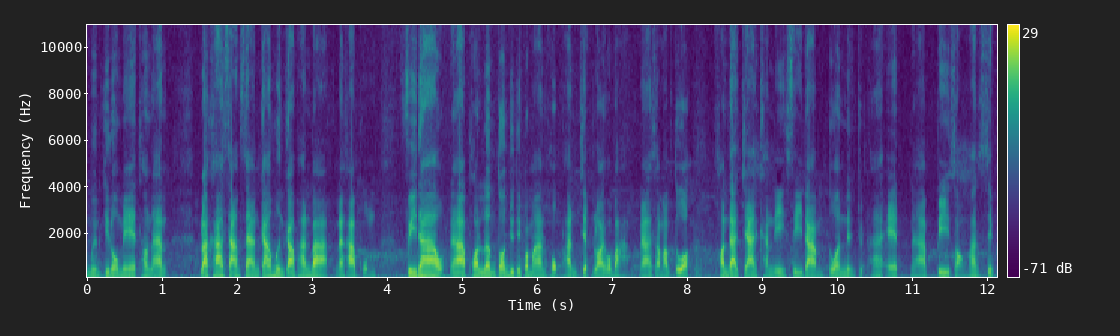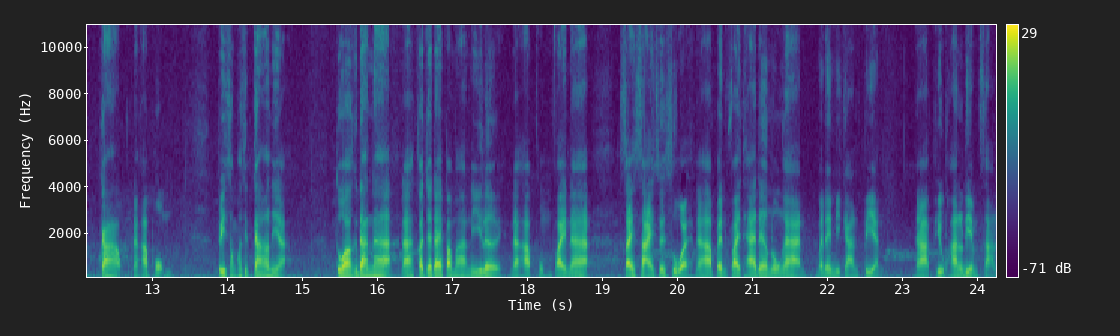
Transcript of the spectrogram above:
80,000 กิโลเมตรเท่านั้น ราคา 399,000 บาทนะครับผมฟรีดาวน์นะครับผ่อนเริ่มต้นอยู่ที่ประมาณ 6,700 กว่าบาทนะสำหรับตัว Honda Jazz คันนี้สีดำตัว 1.5S นะครับปี 2019 นะครับผมปี 2019 เนี่ย ตัวด้านหน้านะก็จะได้ประมาณนี้เลยนะครับ ผมไฟหน้าใสๆสวยๆนะครับเป็นไฟแท้เดิมโรงงานไม่ได้มีการเปลี่ยนนะผิวพรรณเหลี่ยมสัน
